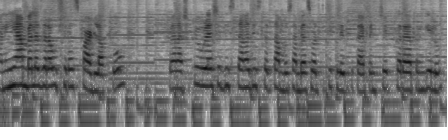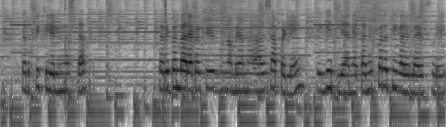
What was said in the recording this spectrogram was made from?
आणि ह्या आंब्याला जरा उशिराच पाड लागतो. पण असे पिवळे असे दिसताना दिसतात. तांबूस आंबे असं वाटतं पिकले काय पण चेक करायला पण गेलो तर पिकलेले नसतात. तरी पण बऱ्यापैकी एक दोन आंबे आम्हाला सापडले ते घेतले आणि आता आम्ही परत निघालेलो आहे पुढे.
